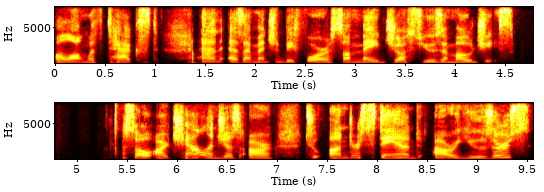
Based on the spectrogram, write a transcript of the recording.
along with text. And as I mentioned before, some may just use emojis. So our challenges are to understand our users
